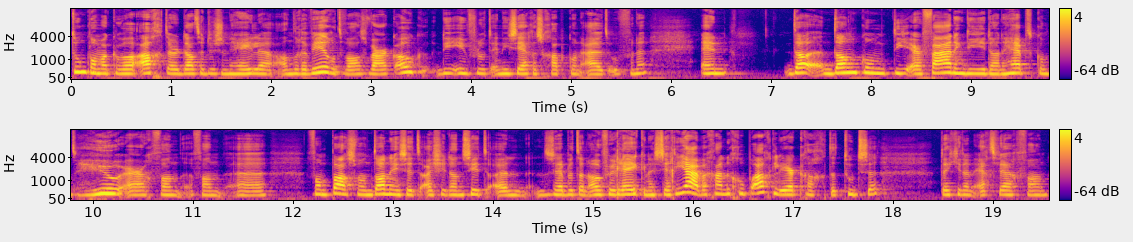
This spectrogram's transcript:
toen kwam ik er wel achter dat er dus een hele andere wereld was... waar ik ook die invloed en die zeggenschap kon uitoefenen. En da- dan komt die ervaring die je dan hebt... komt heel erg van, van, eh, van pas. Want dan is het, als je dan zit en ze hebben het dan over rekenen... zeggen ja, we gaan de groep 8 leerkrachten toetsen... dat je dan echt zegt van...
